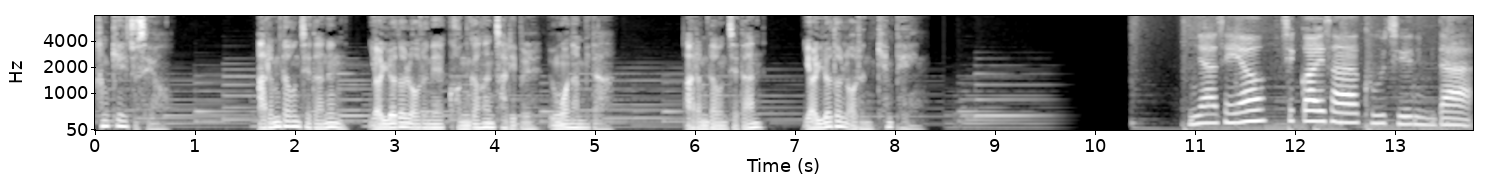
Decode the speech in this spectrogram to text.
함께 해주세요. 아름다운 재단은 18 어른의 건강한 자립을 응원합니다. 아름다운 재단 18 어른 캠페인. 안녕하세요. 치과의사 구지은입니다.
